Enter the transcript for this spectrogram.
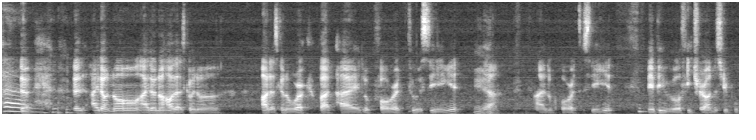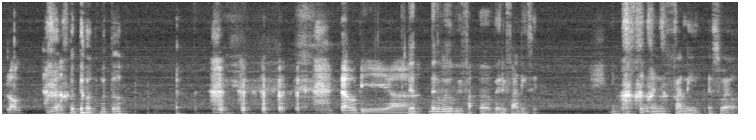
The- the- I don't know. I don't know how that's going to how that's going to work, but I look forward to seeing it. Yeah. Yeah, I look forward to seeing it. Maybe we will feature on the Seribu blog. ya betul betul. That would be. Uh, That that will be fu- uh, very funny sih. Interesting and funny as well.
